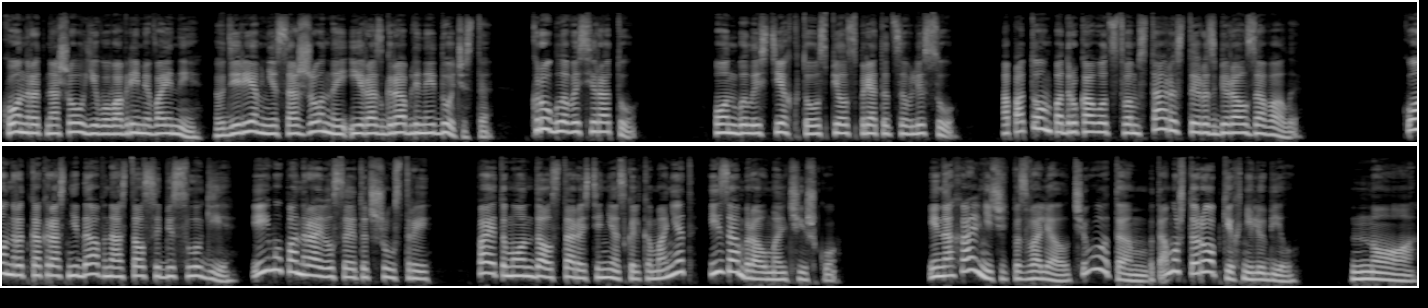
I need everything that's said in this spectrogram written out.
Конрад нашел его во время войны, в деревне сожженной и разграбленной дочисто, круглого сироту. Он был из тех, кто успел спрятаться в лесу, а потом под руководством старосты разбирал завалы. Конрад как раз недавно остался без слуги, и ему понравился этот шустрый, поэтому он дал старости несколько монет и забрал мальчишку. И нахальничать позволял, чего там, потому что робких не любил. Но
